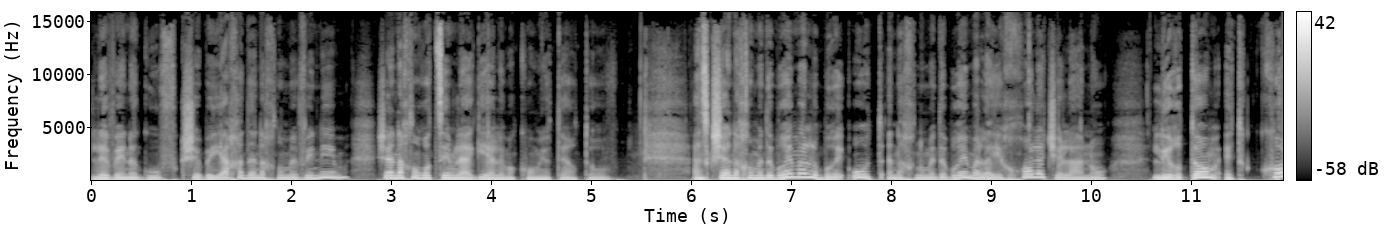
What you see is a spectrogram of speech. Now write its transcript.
לבין הגוף, כשביחד אנחנו מבינים שאנחנו רוצים להגיע למקום יותר טוב. אז כשאנחנו מדברים על בריאות, אנחנו מדברים על היכולת שלנו לרתום את כל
